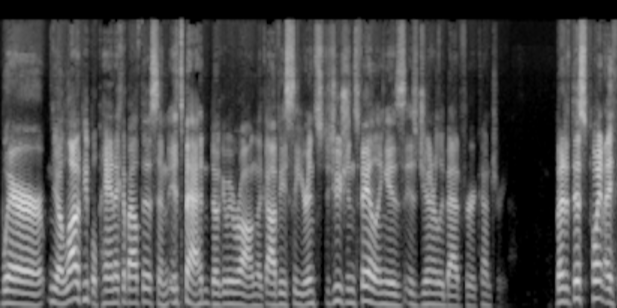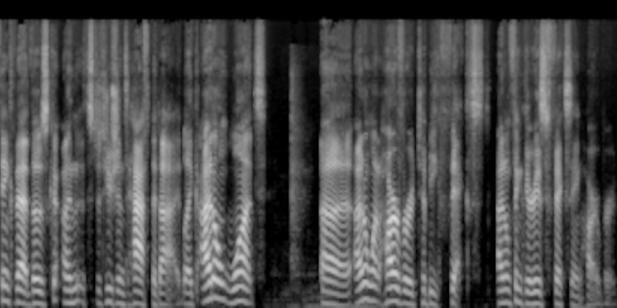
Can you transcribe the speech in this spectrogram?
where you know a lot of people panic about this, and it's bad. Don't get me wrong. Like obviously, your institutions failing is is generally bad for your country. But at this point, I think that those institutions have to die. Like I don't want, uh, I don't want Harvard to be fixed. I don't think there is fixing Harvard.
